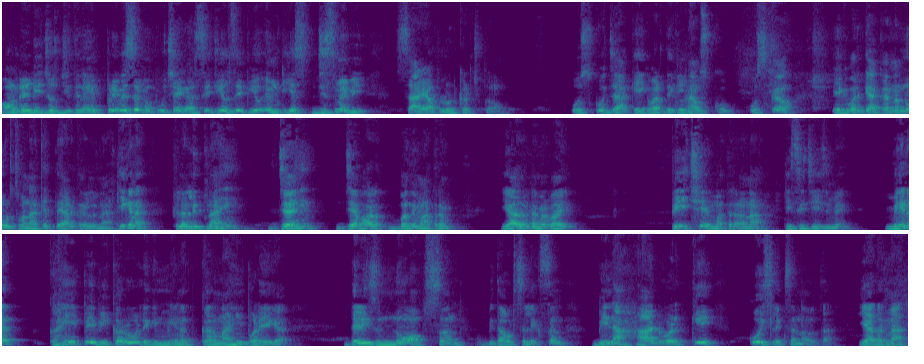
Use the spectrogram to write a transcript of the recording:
ऑलरेडी जो जितने प्रीवियस में पूछेगा सीजीएल सीपीओ एमटीएस जिसमें भी, सारे अपलोड कर चुका हूँ। उसको जाके एक बार देख लेना, उसको, उसका एक बार क्या करना नोट्स बना के तैयार कर लेना, ठीक है ना? फ़िलहाल इतना ही। जय हिंद, जय भारत, वंदे मातरम। याद रखना मेरे भाई, पीछे मत रहना किसी चीज़ में। मेहनत कहीं पे भी करो, लेकिन मेहनत करना ही पड़ेगा। There is no option without selection बिना हार्ड वर्क के कोई सिलेक्शन ना होता। याद रखना,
